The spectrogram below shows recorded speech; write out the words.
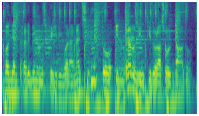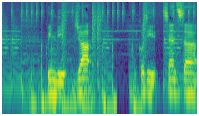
voglio entrare più nello specifico. Là. Innanzitutto il brano si intitola Soldato. Quindi già eh, così, senza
